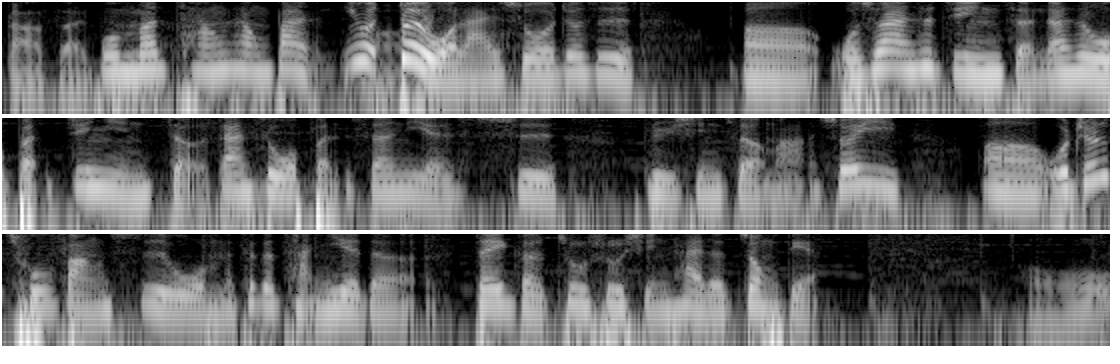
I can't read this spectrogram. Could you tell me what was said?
大赛？我们常常办，因为哦对我来说，就是呃，我虽然是经营者，但是我本经营者，但是我本身也是旅行者嘛，所以呃，我觉得厨房是我们这个产业的这个住宿形态的重点。哦，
